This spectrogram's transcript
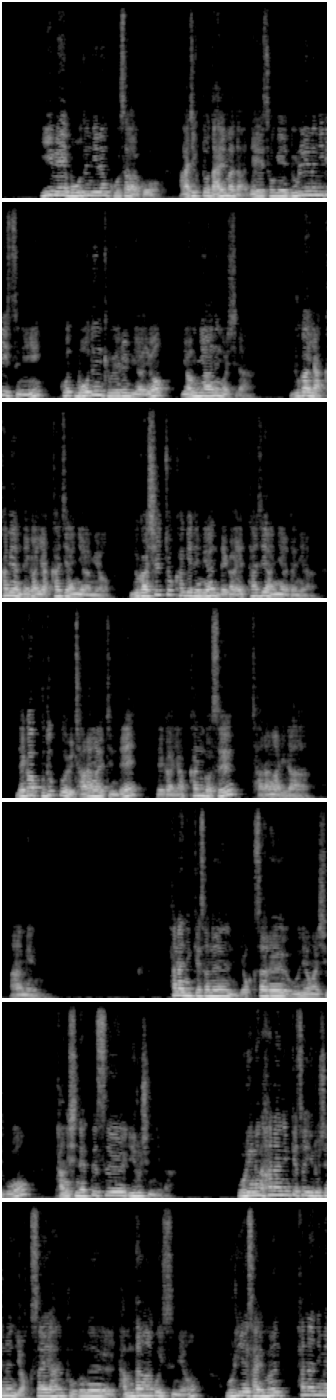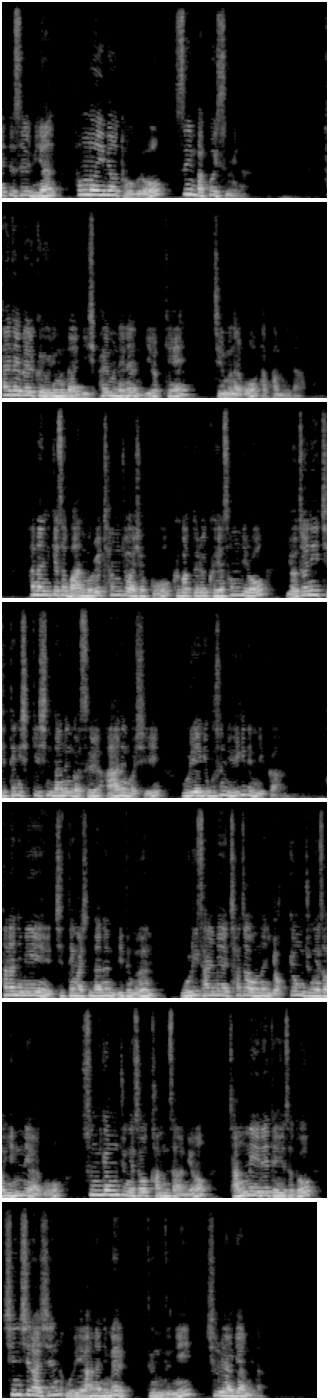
이 외의 모든 일은 고사하고 아직도 날마다 내 속에 눌리는 일이 있으니 곧 모든 교회를 위하여 염려하는 것이라. 누가 약하면 내가 약하지 아니하며 누가 실족하게 되면 내가 애타지 아니하더냐. 내가 부득불 자랑할진대 내가 약한 것을 자랑하리라. 아멘. 하나님께서는 역사를 운영하시고 당신의 뜻을 이루십니다. 우리는 하나님께서 이루시는 역사의 한 부분을 담당하고 있으며 우리의 삶은 하나님의 뜻을 위한 통로이며 도구로 쓰임받고 있습니다. 하이델베르크 요리문답 28문에는 이렇게 질문하고 답합니다. 하나님께서 만물을 창조하셨고 그것들을 그의 섭리로 여전히 지탱시키신다는 것을 아는 것이 우리에게 무슨 유익이 됩니까? 하나님이 지탱하신다는 믿음은 우리 삶에 찾아오는 역경 중에서 인내하고 순경 중에서 감사하며 장래일에 대해서도 신실하신 우리의 하나님을 든든히 신뢰하게 합니다.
